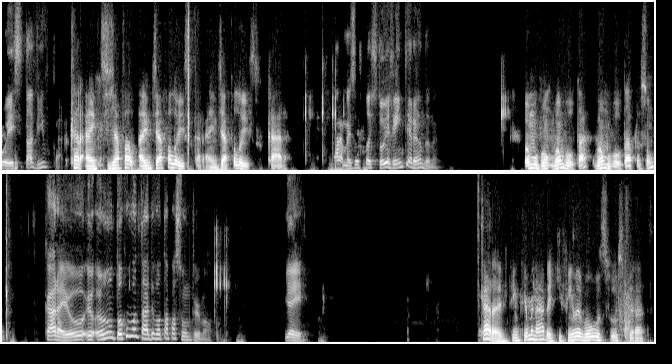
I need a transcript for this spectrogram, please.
o Ace tá vivo, cara. Cara, a gente já, fal... a gente já falou isso, cara. A gente já falou isso, cara. Cara, mas eu só estou reiterando, né? Vamos, vamos, vamos voltar? Vamos voltar pro assunto? Cara, eu, eu, eu não tô com vontade de voltar pro assunto, irmão. E aí? Cara, a gente tem que terminar, velho. Que fim levou os, os piratas?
